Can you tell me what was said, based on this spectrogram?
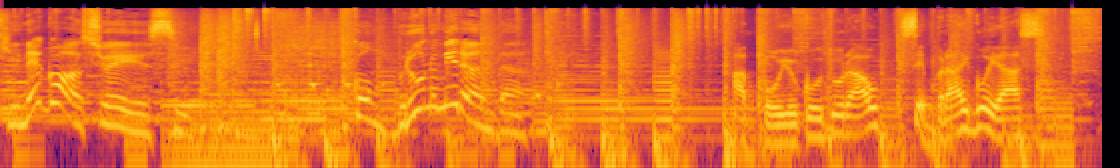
Que negócio é esse? Com Bruno Miranda. Apoio Cultural Sebrae Goiás.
